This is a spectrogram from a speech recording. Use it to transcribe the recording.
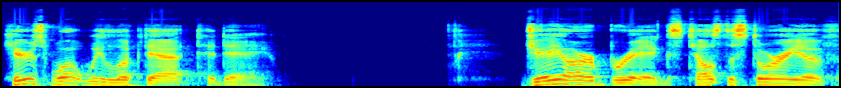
here's what we looked at today. J.R. Briggs tells the story of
